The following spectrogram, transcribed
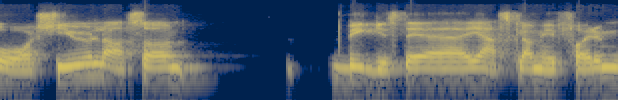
årshjul, da, så bygges det jæskla mye form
